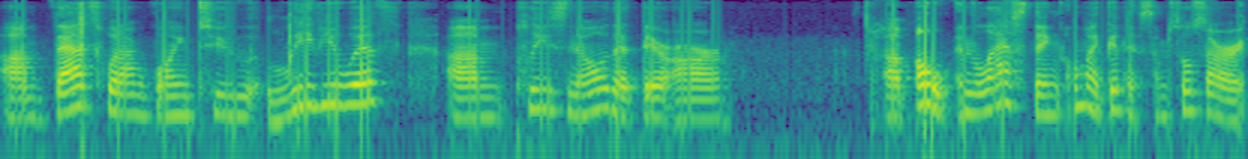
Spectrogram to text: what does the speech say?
um, that's what I'm going to leave you with. Um, please know that there are. Um, oh, and the last thing, oh my goodness, I'm so sorry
